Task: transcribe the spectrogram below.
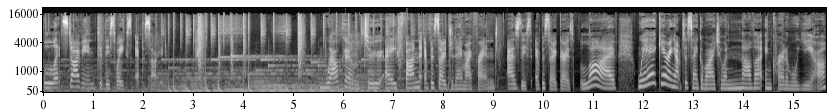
Let's dive into this week's episode. Welcome to a fun episode today, my friend. As this episode goes live, we're gearing up to say goodbye to another incredible year.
